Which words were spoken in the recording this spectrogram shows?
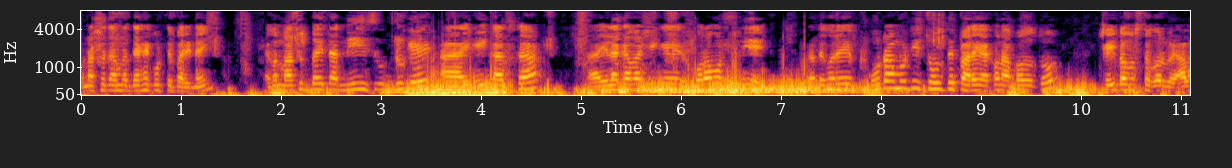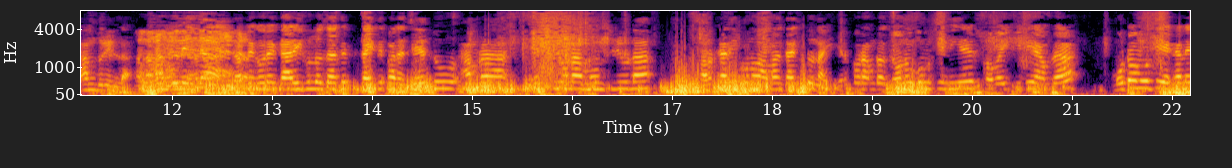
ওনার সাথে আমরা দেখা করতে পারি নাই। এখন মাসুদ ভাই তার নিজ উদ্যোগে এই কাজটা এলাকাবাসীকে পরামর্শ নিয়ে যাতে করে মোটামুটি চলতে পারে এখন আপাতত সেই ব্যবস্থা করবে আলহামদুলিল্লাহ। আলহামদুলিল্লাহ। যাতে করে গাড়িগুলো যাতে যাইতে পারে যেহেতু আমরা এমপিও না মন্ত্রীও না সরকারি কোনো আমার দায়িত্ব নাই। এরপর আমরা জনগণকে নিয়ে সবাইকে নিয়ে আমরা মোটামুটি এখানে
